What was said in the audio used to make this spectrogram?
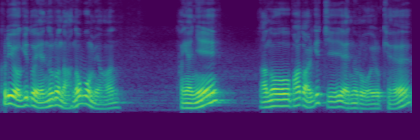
그리고 여기도 n으로 나눠보면 당연히 나눠봐도 알겠지. n으로 이렇게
